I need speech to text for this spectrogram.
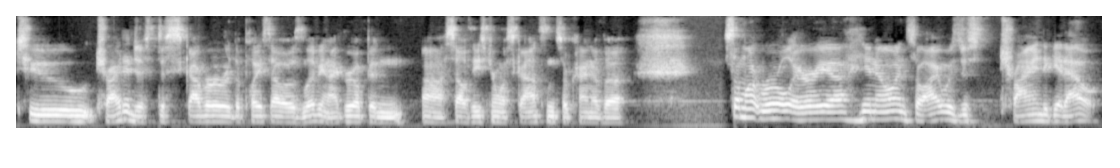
to try to just discover the place I was living. I grew up in uh, southeastern Wisconsin, so kind of a somewhat rural area, you know, and so I was just trying to get out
